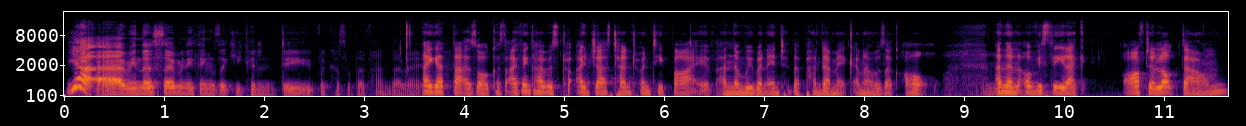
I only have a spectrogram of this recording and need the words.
Yeah, I mean, there's so many things like you couldn't do because of the pandemic. I get that as well because I think I was tw- I just turned 25 and then we went into the pandemic and I was like oh and then obviously like after lockdown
